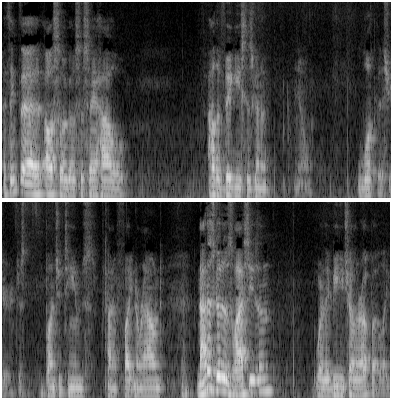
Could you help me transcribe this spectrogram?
I think that also goes to say how how the Big East is gonna, you know, look this year. Just a bunch of teams kind of fighting around. Not as good as last season, where they beat each other up, but like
